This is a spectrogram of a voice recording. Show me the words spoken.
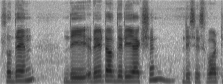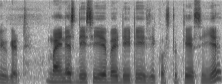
So, then the rate of the reaction this is what you get minus dCA by dt is equals to kCA.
